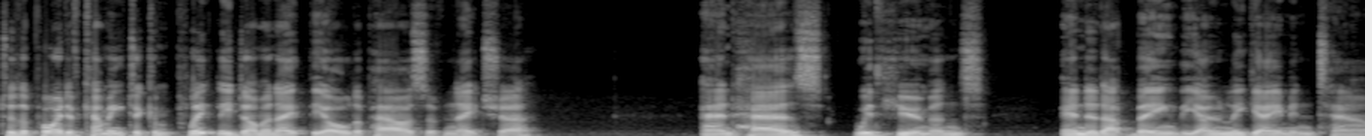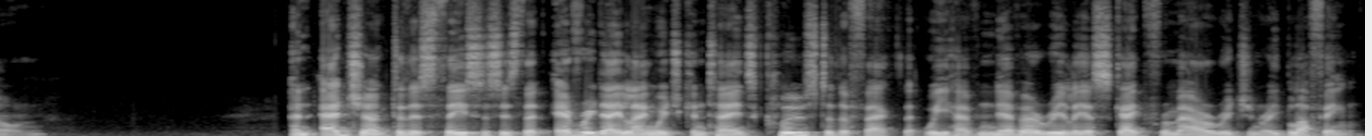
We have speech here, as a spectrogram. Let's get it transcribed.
to the point of coming to completely dominate the older powers of nature and has, with humans, ended up being the only game in town. An adjunct to this thesis is that everyday language contains clues to the fact that we have never really escaped from our originary bluffing,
